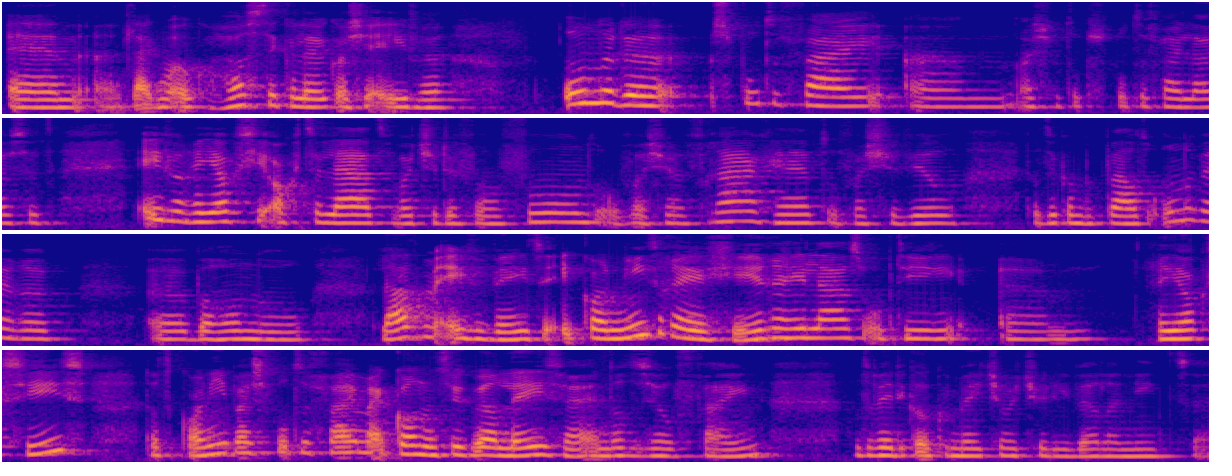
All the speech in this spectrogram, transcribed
En het lijkt me ook hartstikke leuk als je even onder de Spotify, um, als je het op Spotify luistert, even een reactie achterlaat wat je ervan vond. Of als je een vraag hebt, of als je wil dat ik een bepaald onderwerp uh, behandel. Laat me even weten. Ik kan niet reageren helaas op die um, reacties. Dat kan niet bij Spotify, maar ik kan natuurlijk wel lezen en dat is heel fijn. Want dan weet ik ook een beetje wat jullie wel en niet uh,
